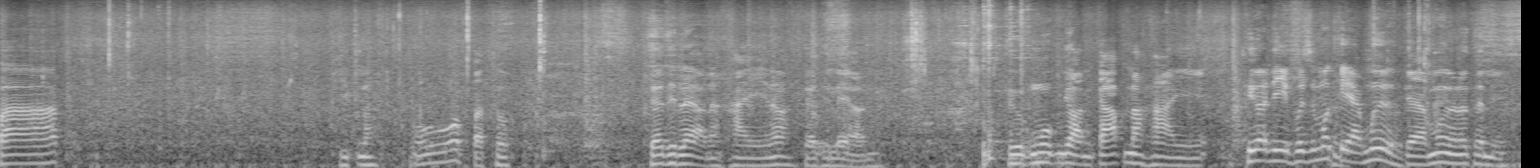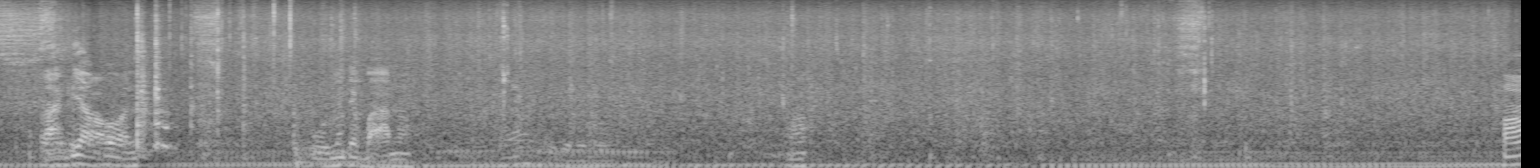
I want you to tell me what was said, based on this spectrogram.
ปาดพริกเนาะโอ้ปัดทุกเดือนที่แล้วนะไฮเนาะเดือนที่แล้วนี่ถือมุกย้อนกลับนะไฮเทื่อนี้เพิ่นสิมาแก้มือแกมือแล้วเท่านี้ล้างเดียวพอนะปูนมันจะบานเนาะเอา อ๋อ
